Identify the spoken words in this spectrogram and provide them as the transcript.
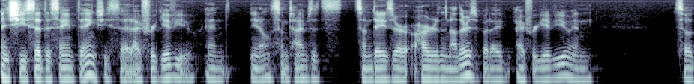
and she said the same thing. She said i forgive you. And you know sometimes it's some days are harder than others but i i forgive you. And so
